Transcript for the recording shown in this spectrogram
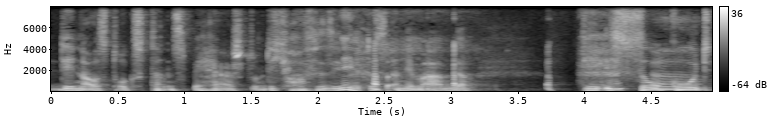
den Ausdruckstanz beherrscht. Und ich hoffe, sie wird das an dem Abend auch. Die ist so gut.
